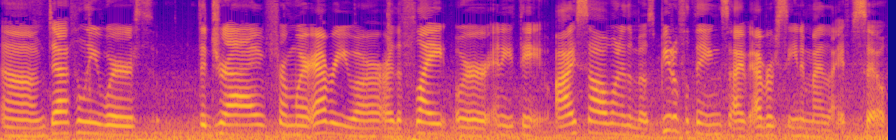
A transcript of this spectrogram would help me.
Um, definitely worth the drive from wherever you are, or the flight, or anything. I saw one of the most beautiful things I've ever seen in my life. So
